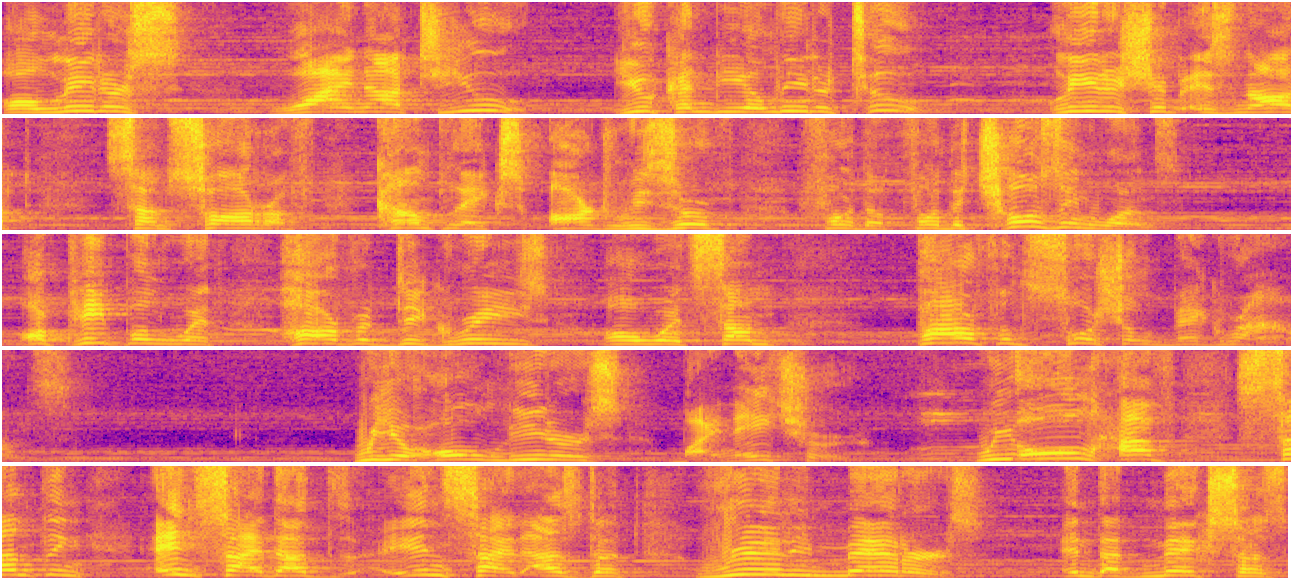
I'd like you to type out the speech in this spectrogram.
or leaders, why not you? You can be a leader too. Leadership is not some sort of complex art reserved for the, for the chosen ones or people with Harvard degrees or with some powerful social backgrounds. We are all leaders by nature. We all have something inside, that, inside us that really matters and that makes us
